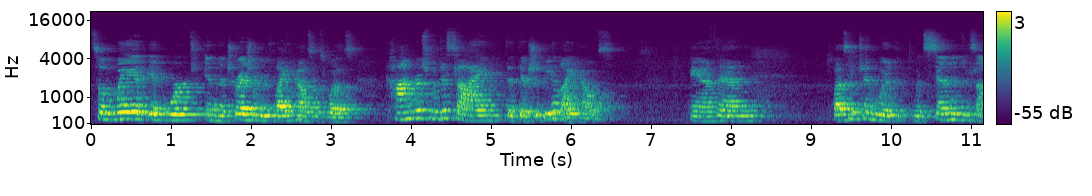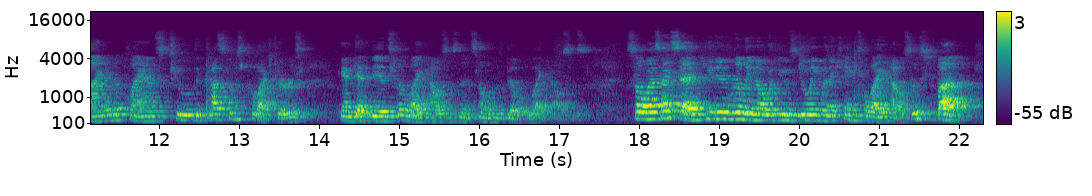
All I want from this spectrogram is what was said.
so the way it, it worked in the treasury with lighthouses was Congress would decide that there should be a lighthouse, and then Pleasanton would, would send the design and the plans to the customs collectors and get bids for the lighthouses, and then someone would build the lighthouses. So as I said, he didn't really know what he was doing when it came to lighthouses, but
